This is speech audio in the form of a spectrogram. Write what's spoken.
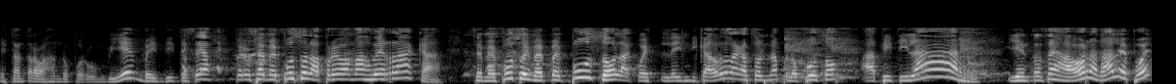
están trabajando por un bien, bendito sea, pero se me puso la prueba más berraca, se me puso y me, me puso la, el indicador de la gasolina, me lo puso a titilar, y entonces ahora, dale pues,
